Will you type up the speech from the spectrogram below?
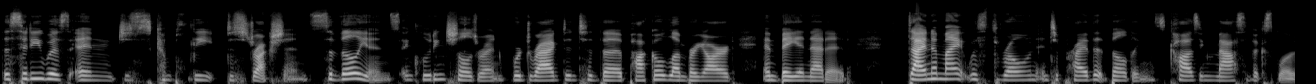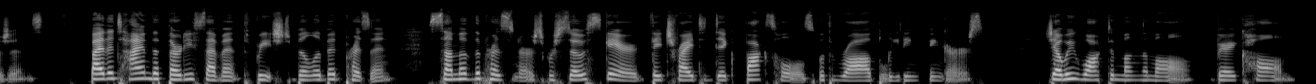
the city was in just complete destruction. Civilians, including children, were dragged into the Paco lumberyard and bayoneted. Dynamite was thrown into private buildings, causing massive explosions. By the time the 37th reached Bilibid prison, some of the prisoners were so scared they tried to dig foxholes with raw, bleeding fingers. Joey walked among them all, very calm,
